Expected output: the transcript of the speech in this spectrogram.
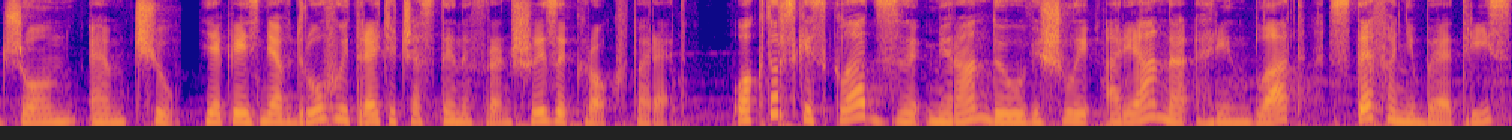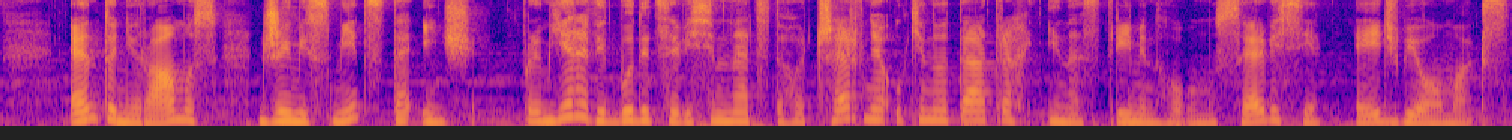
Джон М. Чу, який зняв другу і третю частини франшизи Крок вперед. У акторський склад з Мірандою увійшли Аріана Грінблат, Стефані Беатріс, Ентоні Рамос, Джиммі Смітс та інші. Прем'єра відбудеться 18 червня у кінотеатрах і на стрімінговому сервісі HBO Max.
